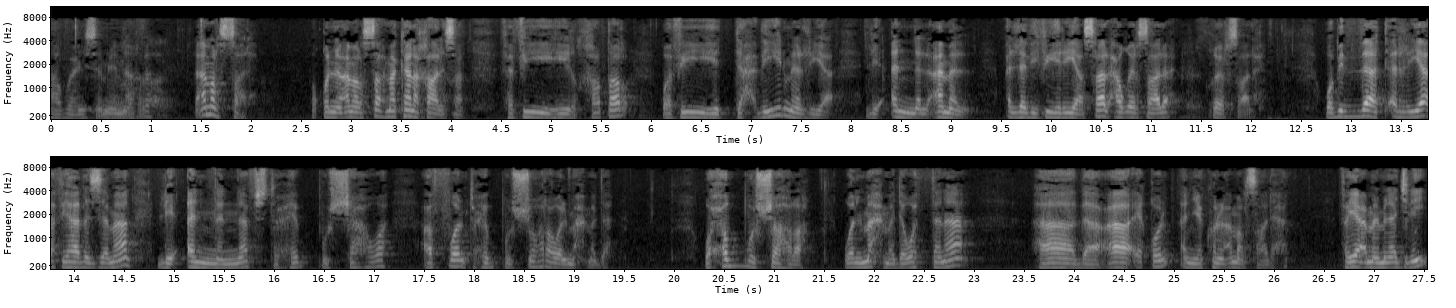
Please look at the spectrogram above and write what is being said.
أبو عيسى من ناخذه العمل الصالح. وقلنا العمل الصالح ما كان خالصا. ففيه الخطر وفيه التحذير من الرياء. لأن العمل الذي فيه رياء صالح أو غير صالح غير صالح. وبالذات الرياء في هذا الزمان لأن النفس تحب الشهوة عفوا تحب الشهرة والمحمدة. وحب الشهرة والمحمدة والثناء هذا عائق أن يكون العمل صالحا. فيعمل من أجل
